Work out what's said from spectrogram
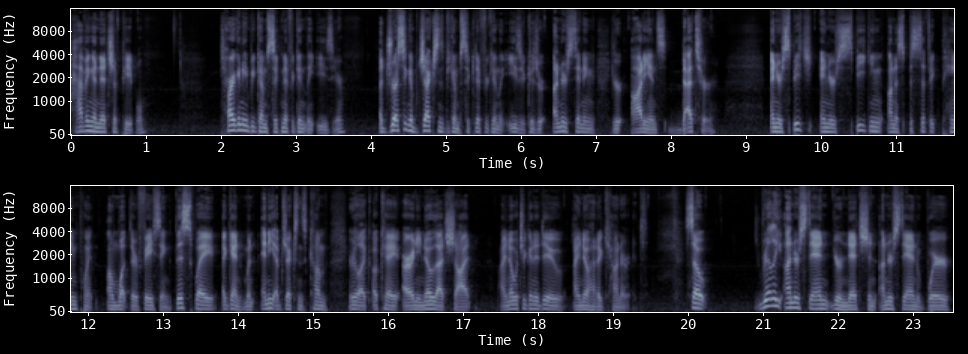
having a niche of people, targeting becomes significantly easier. Addressing objections becomes significantly easier because you're understanding your audience better, and you're speech and you're speaking on a specific pain point on what they're facing. This way, again, when any objections come, you're like, okay, I already know that shot. I know what you're gonna do. I know how to counter it. So really understand your niche and understand where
